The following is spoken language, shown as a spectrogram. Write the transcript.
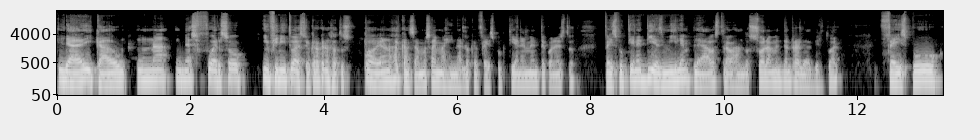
le ha dedicado una, un esfuerzo infinito a esto. Yo creo que nosotros todavía no nos alcanzamos a imaginar lo que Facebook tiene en mente con esto. Facebook tiene 10.000 empleados trabajando solamente en realidad virtual. Facebook,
